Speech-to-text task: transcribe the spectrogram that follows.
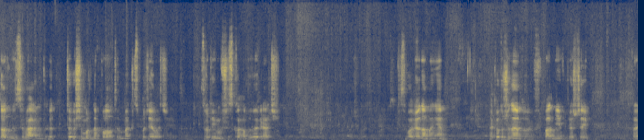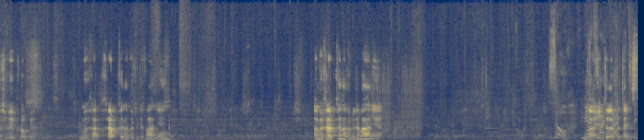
Dortmund jest rywalem. Czego się można po tym meczu spodziewać? Zrobimy wszystko, aby wygrać. Chyba wiadomo, nie? Jako drużyna wpadnie w pierwszej prawdziwej próbie. Mamy chra- chrapkę na wygrywanie. Mamy chrapkę na wygrywanie. No i tyle pytań uns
